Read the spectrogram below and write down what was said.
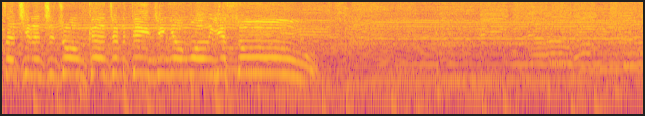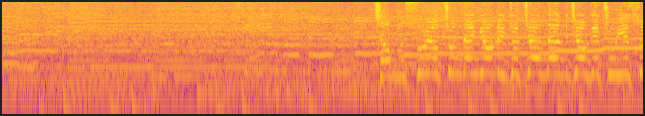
在艰难之中更加的定睛仰望耶稣。将我们所有重担、忧虑，就这样单的交给主耶稣，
